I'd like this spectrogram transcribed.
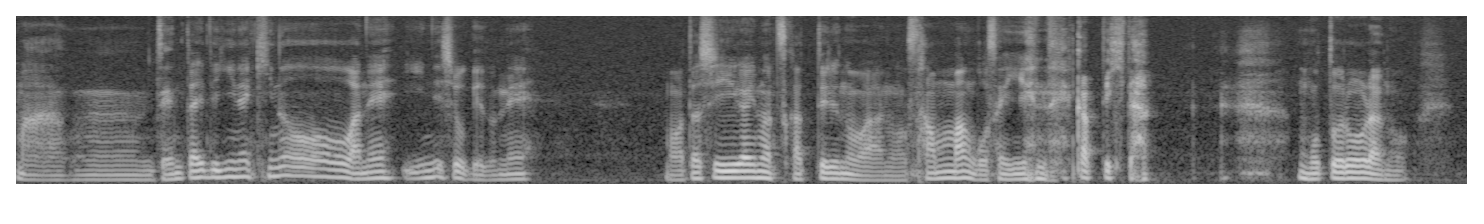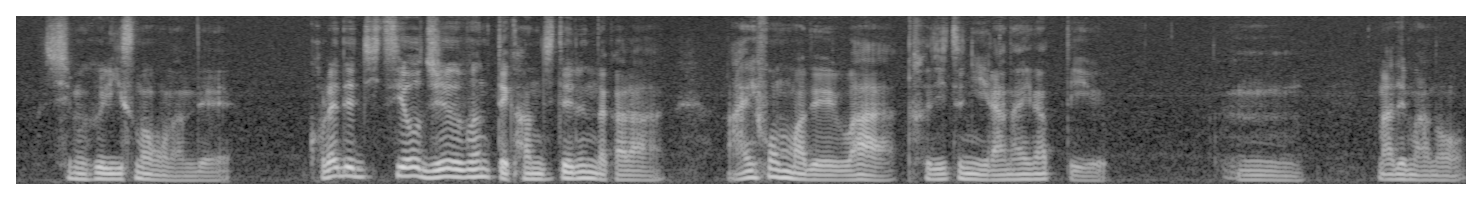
まあうん全体的な機能はねいいんでしょうけどね。私が今使ってるのはあの3万5千円で買ってきたモトローラの SIM フリースマホなんでこれで実用十分って感じてるんだから iPhone までは確実にいらないなっていう。うん。まあでもあの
